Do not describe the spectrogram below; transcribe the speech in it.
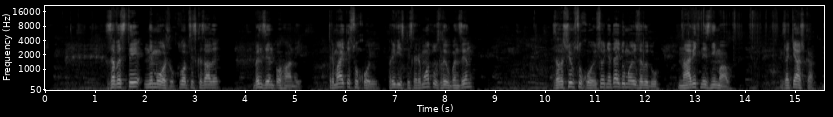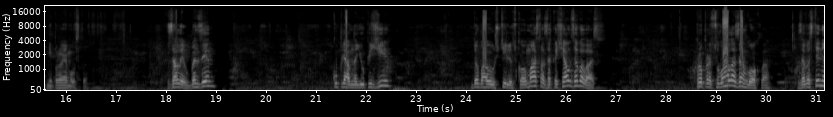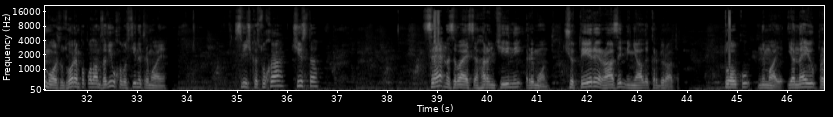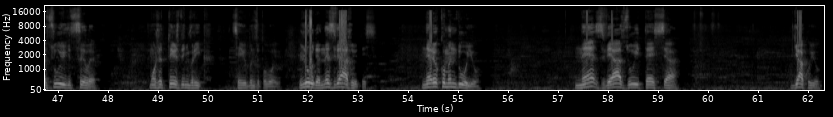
Завести не можу. Хлопці сказали, бензин поганий. Тримайте сухою. Привіз після ремонту, злив бензин. Залишив сухою. Сьогодні дай, думаю, заведу. Навіть не знімав. Затяжка Дніпроемовська. Залив бензин. Купляв на UPG. Добавив штілівського масла, закачав, завелась. Пропрацювала, заглохла. Завести не можу. З горем пополам завів, холості не тримає. Свічка суха, чиста. Це називається гарантійний ремонт. Чотири рази міняли карбюратор. Толку немає. Я нею працюю від сили. Може, тиждень в рік цією бензополою. Люди, не зв'язуйтесь. Не рекомендую. Не зв'язуйтеся. Дякую.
